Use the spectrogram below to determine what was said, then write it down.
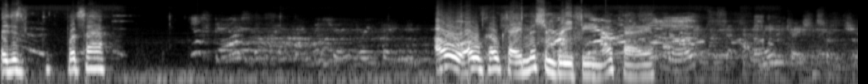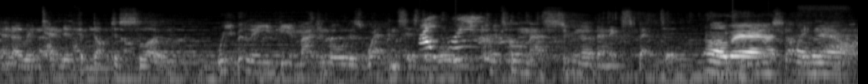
They just. What's that? Just. Oh, oh, okay. Mission briefing. Okay. Weapon system Hi, will reach critical mass sooner than expected. Oh If we man. don't stop it now,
